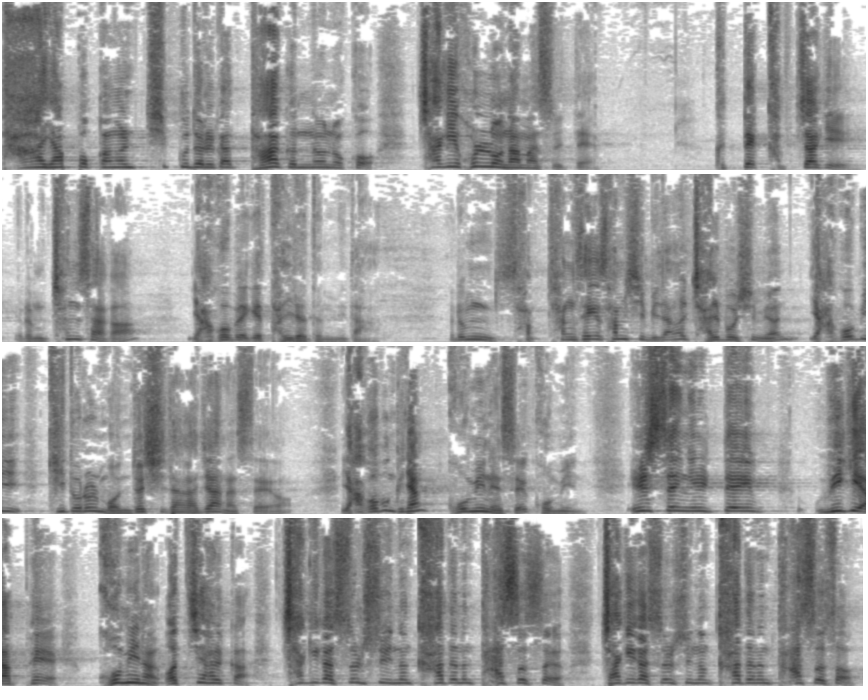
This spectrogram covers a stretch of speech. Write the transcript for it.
다 야복강을 식구들과 다 건너놓고 자기 홀로 남았을 때 그때 갑자기 여러분 천사가 야곱에게 달려듭니다. 여러분 창세기 32장을 잘 보시면 야곱이 기도를 먼저 시작하지 않았어요. 야곱은 그냥 고민했어요. 고민. 일생일대의 위기 앞에 고민할 어찌할까? 자기가 쓸 수 있는 카드는 다 썼어요. 자기가 쓸 수 있는 카드는 다 써서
